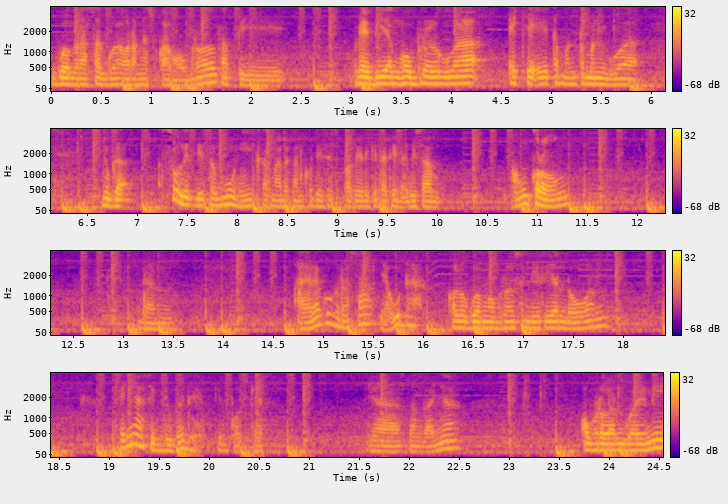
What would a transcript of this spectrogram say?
gue ngerasa gue orangnya suka ngobrol tapi media ngobrol gue aka teman-teman gue juga sulit ditemui karena dengan kondisi seperti ini kita tidak bisa nongkrong. Dan akhirnya gue ngerasa ya udah kalau gue ngobrol sendirian doang kayaknya asik juga deh bikin podcast ya seenggaknya obrolan gue ini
